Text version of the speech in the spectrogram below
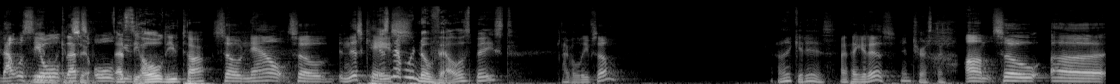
That was the old. That's old. That's the old Utah. So now, so in this case, Isn't that where Novell is based? I believe so. I think it is. I think it is. Interesting. Um, so, uh,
